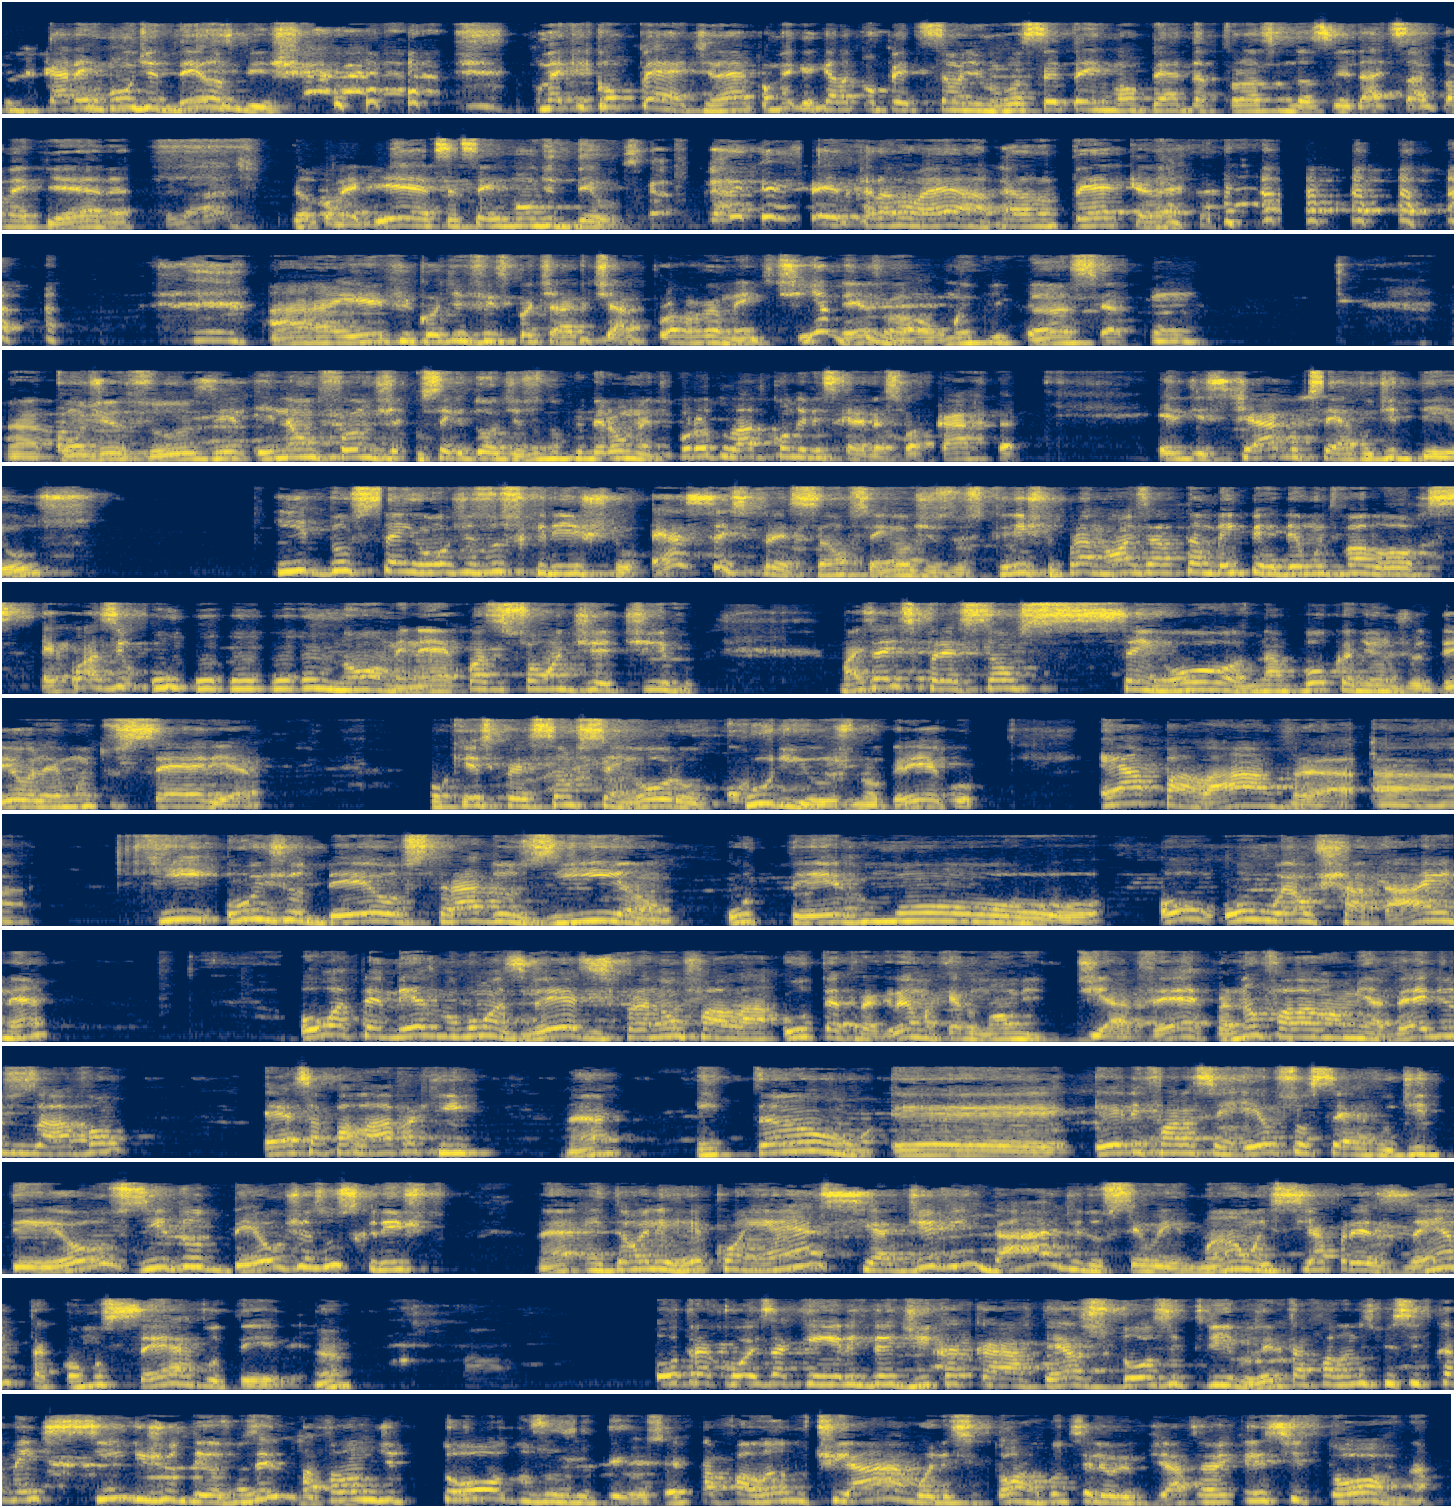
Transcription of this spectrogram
O cara é irmão de Deus, bicho. Como é que compete, né? Como é que é aquela competição de você ter irmão perto da próxima da sua idade, sabe como é que é, né? Verdade. Então, como é que é você ser irmão de Deus? O cara é perfeito, o cara não erra, o cara não peca, né? Aí ficou difícil para o Tiago. Tiago provavelmente tinha mesmo alguma implicância com, uh, com Jesus e, e, não foi um, seguidor de Jesus no primeiro momento. Por outro lado, quando ele escreve a sua carta, ele diz: Tiago, servo de Deus e do Senhor Jesus Cristo. Essa expressão Senhor Jesus Cristo, para nós, ela também perdeu muito valor. É quase um, um, um, nome, né? É quase só um adjetivo. Mas a expressão Senhor na boca de um judeu é muito séria. Porque a expressão Senhor, ou Curios no grego, é a palavra ah, que os judeus traduziam o termo ou, ou El Shaddai, né? ou até mesmo algumas vezes, para não falar o tetragrama, que era o nome de Yahvé, para não falar o nome Yahvé, eles usavam essa palavra aqui, né? Então, é, ele fala assim: Eu sou servo de Deus e do Deus Jesus Cristo. Né? Então, ele reconhece a divindade do seu irmão e se apresenta como servo dele. Né? Outra coisa a quem ele dedica a carta é as doze tribos. Ele está falando especificamente, sim, de judeus, mas ele não está falando de todos os judeus. Ele está falando, Tiago, ele se torna, quando você lê o livro de Atos, você vai ver que ele se torna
